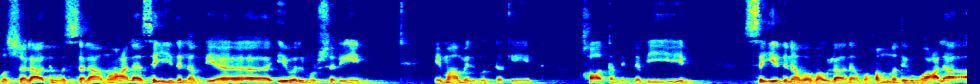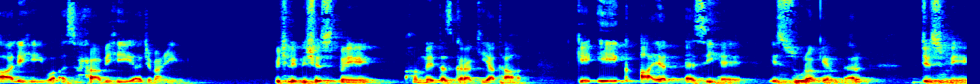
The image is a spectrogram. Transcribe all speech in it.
والصلاة والسلام على سید الانبیاء والمرسلین امام المتقین خاتم النبیین سیدنا و مولانا محمد وعلى آلہ و اصحابہ اجمعین پچھلی نشست میں ہم نے تذکرہ کیا تھا کہ ایک آیت ایسی ہے اس سورہ کے اندر جس میں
